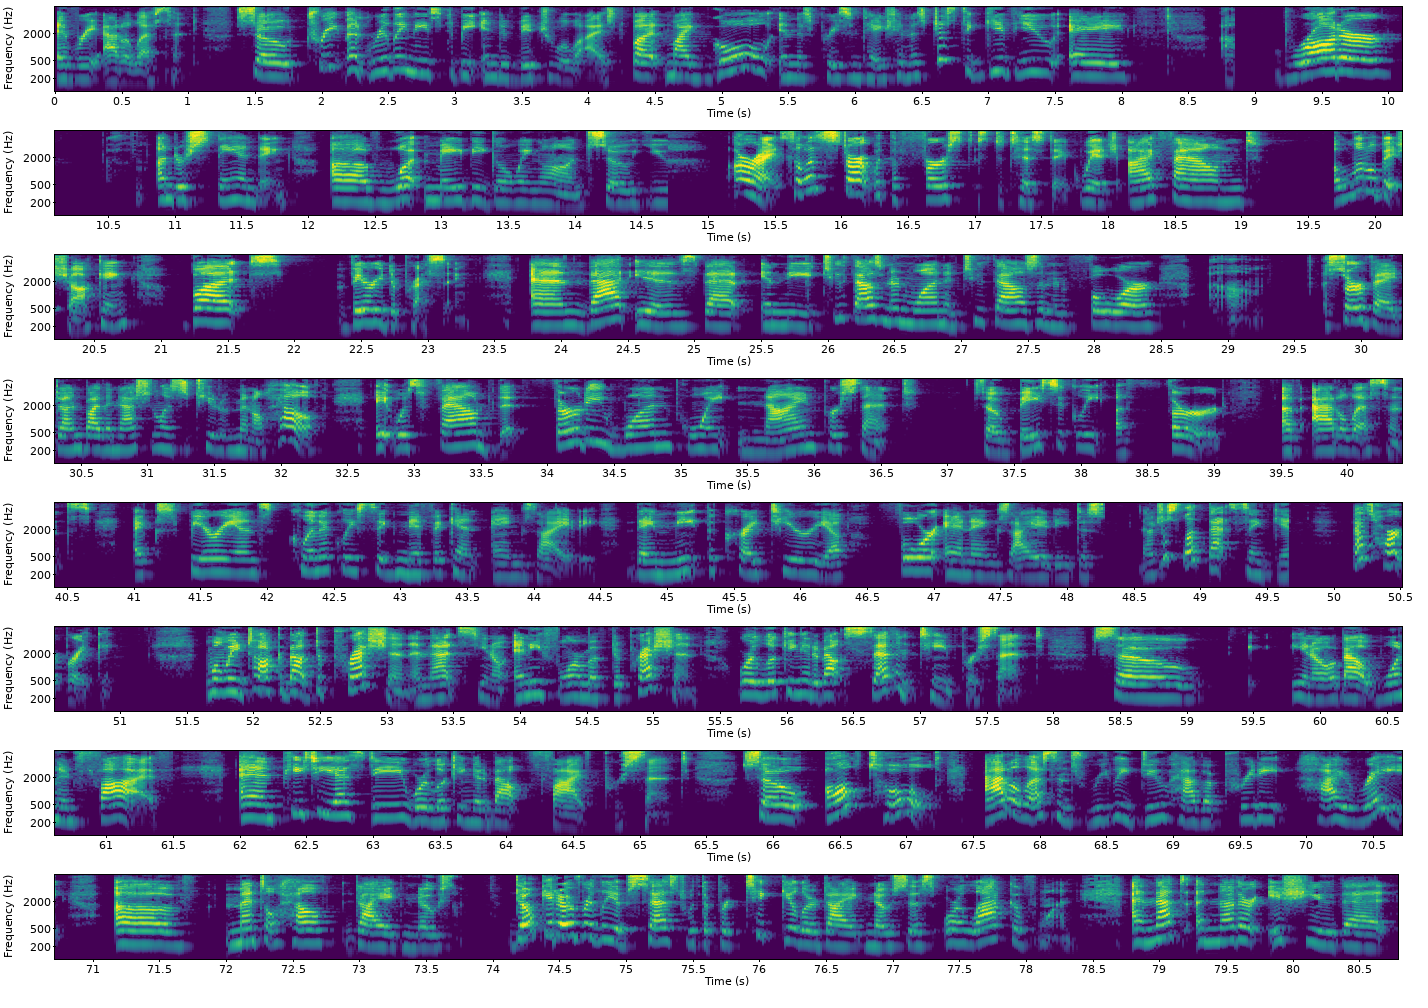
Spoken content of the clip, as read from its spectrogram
every adolescent. So, treatment really needs to be individualized. But my goal in this presentation is just to give you a, a broader understanding of what may be going on. So, you all right, so let's start with the first statistic, which I found a little bit shocking, but very depressing. And that is that in the 2001 and 2004 um, survey done by the National Institute of Mental Health, it was found that 31.9%, so basically a third of adolescents experience clinically significant anxiety. They meet the criteria for an anxiety disorder. Now, just let that sink in. That's heartbreaking. When we talk about depression, and that's, you know, any form of depression, we're looking at about 17%. So, you know, about one in five. And PTSD, we're looking at about 5%. So, all told, adolescents really do have a pretty high rate of mental health diagnosis. Don't get overly obsessed with a particular diagnosis or lack of one. And that's another issue that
